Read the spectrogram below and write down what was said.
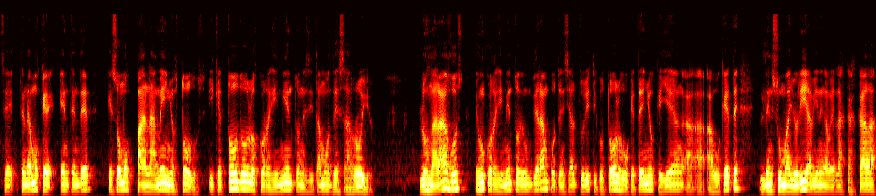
se, tenemos que entender que somos panameños todos y que todos los corregimientos necesitamos desarrollo. Los Naranjos es un corregimiento de un gran potencial turístico. Todos los boqueteños que llegan a, a- Boquete, en su mayoría vienen a ver las cascadas,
